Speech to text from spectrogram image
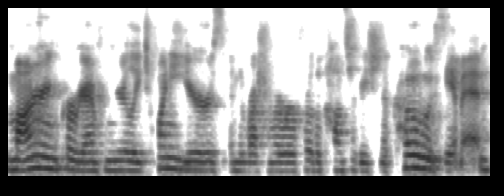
monitoring program for nearly 20 years in the Russian River for the conservation of coho salmon.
